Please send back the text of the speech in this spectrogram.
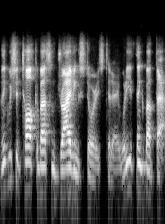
I think we should talk about some driving stories today. What do you think about that?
